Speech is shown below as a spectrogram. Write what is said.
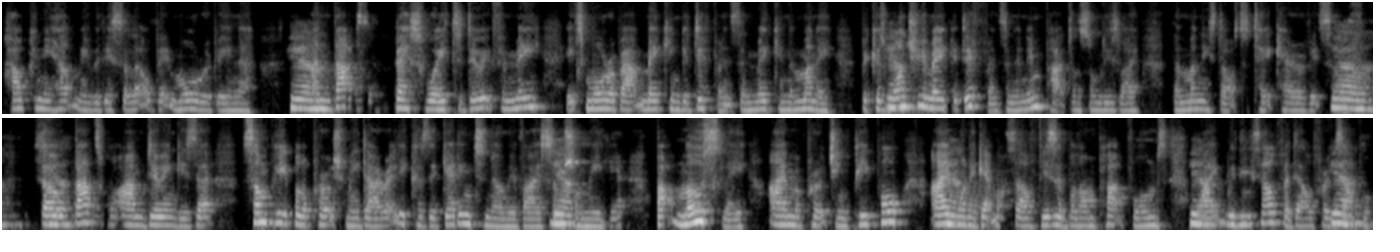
"How can you help me with this a little bit more, Robina?" Yeah. And that's best way to do it for me it's more about making a difference than making the money. Because yeah. once you make a difference and an impact on somebody's life the money starts to take care of itself. Yeah. so yeah. that's what i'm doing is that some people approach me directly because they're getting to know me via social media but mostly i'm approaching people. I want to get myself visible on platforms like with yourself adele for example.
